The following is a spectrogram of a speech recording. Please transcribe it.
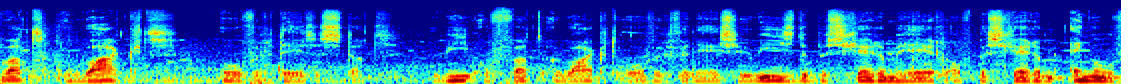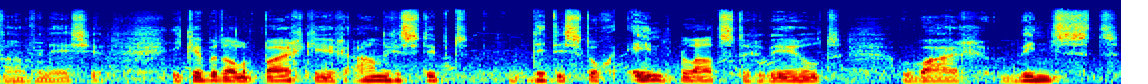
Wat waakt over deze stad? Wie of wat waakt over Venetië? Wie is de beschermheer of beschermengel van Venetië? Ik heb het al een paar keer aangestipt. Dit is toch één plaats ter wereld waar winst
